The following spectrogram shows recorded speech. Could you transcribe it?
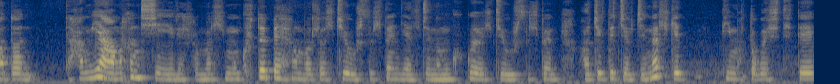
Одоо хамгийн амархан жишээ ярих юм бол мөнгөтэй байх юм бол чи өрсөлдөөнд ялж байна мөнгөгүй байл чи өрсөлдөөнд хожигдож явж байна л гэд тийм утга байна шүү дээ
